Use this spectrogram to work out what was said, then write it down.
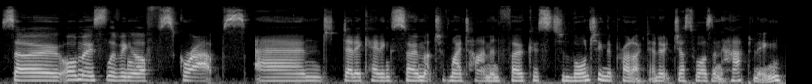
So almost living off scraps and dedicating so much of my time and focus to launching the product, and it just wasn't happening.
